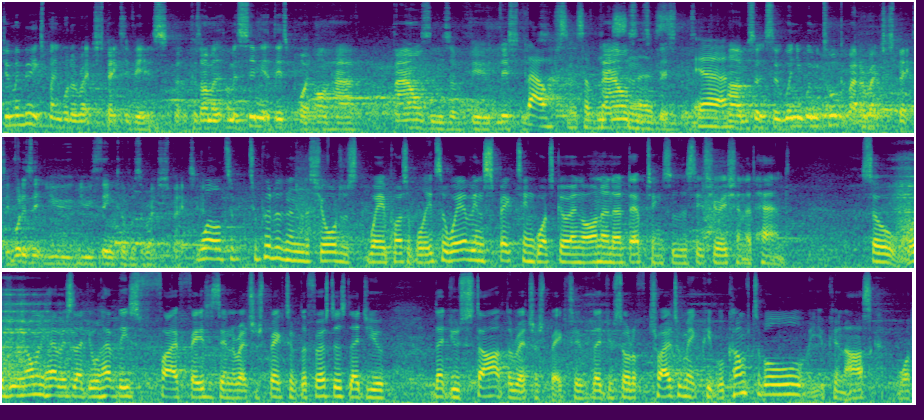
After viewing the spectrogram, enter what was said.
Do you maybe explain what a retrospective is? Because I'm, I'm assuming at this point I'll have thousands of view listeners. Thousands of thousands of listeners. listeners. Yeah. Um, so, so when you when we talk about a retrospective, what is it you, you think of as a retrospective? Well, to, to put it in the shortest way possible, it's a way of inspecting what's going on and adapting to the situation at hand. So what you normally have is that you'll have these five phases in a retrospective. The first is that you that you start the retrospective, that you sort of try to make people comfortable. You can ask what,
